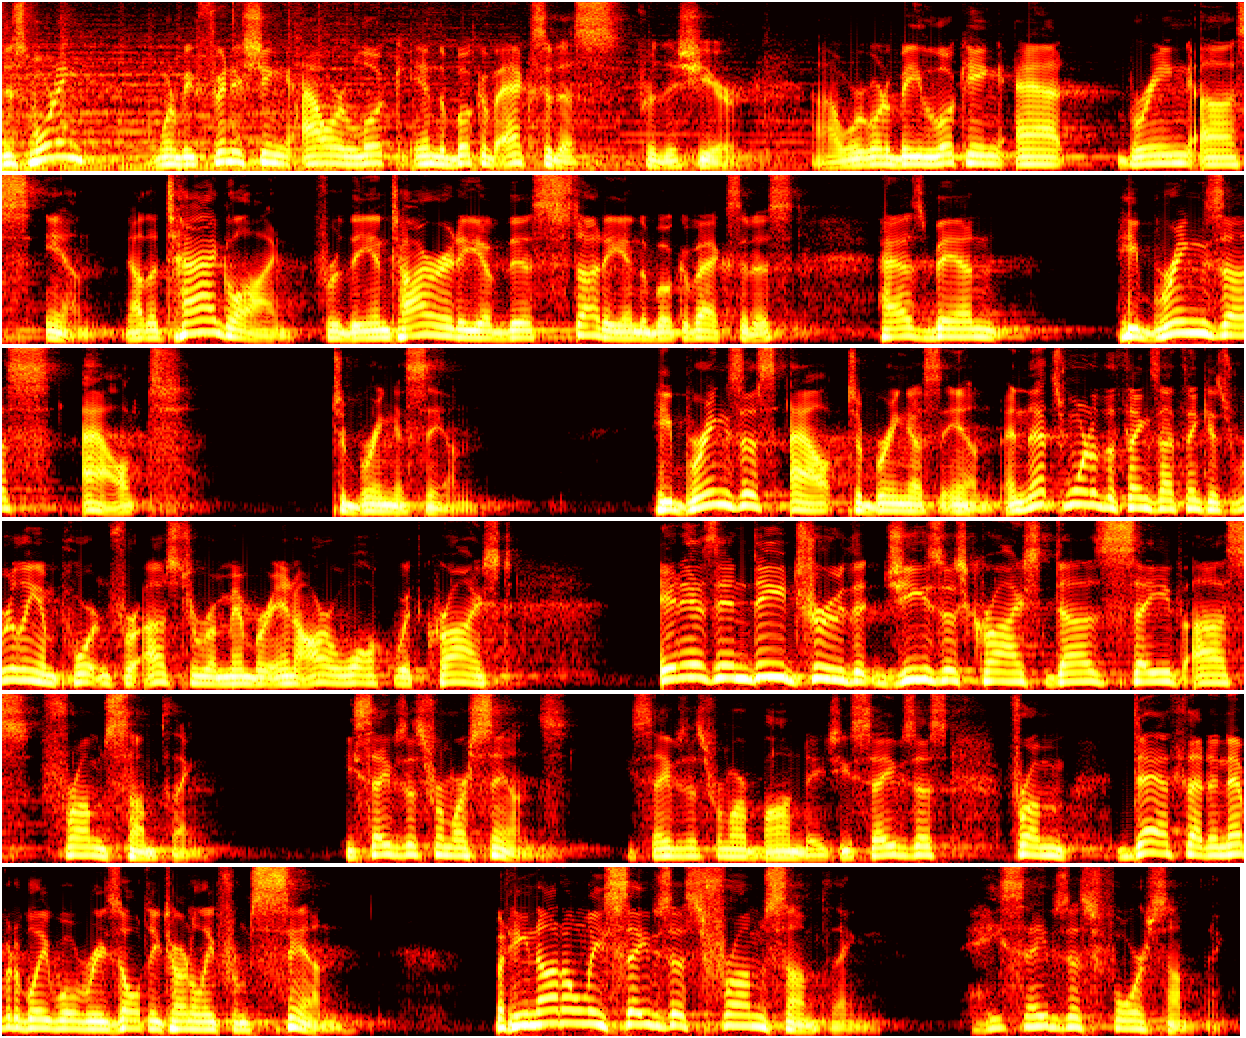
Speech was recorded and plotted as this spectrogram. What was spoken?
This morning, we're going to be finishing our look in the book of Exodus for this year. Uh, we're going to be looking at Bring Us In. Now, the tagline for the entirety of this study in the book of Exodus has been He brings us out to bring us in. He brings us out to bring us in. And that's one of the things I think is really important for us to remember in our walk with Christ it is indeed true that Jesus Christ does save us from something. He saves us from our sins. He saves us from our bondage. He saves us from death that inevitably will result eternally from sin. But He not only saves us from something, He saves us for something.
